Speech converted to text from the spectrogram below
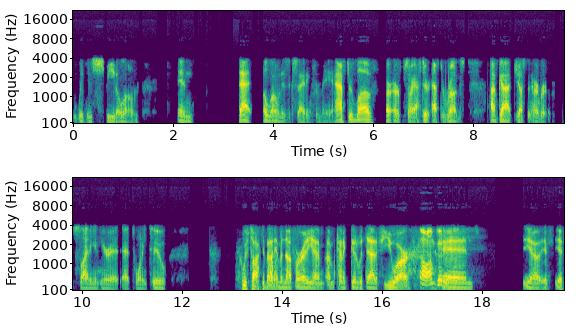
with his speed alone. And that alone is exciting for me. After Love, or, or sorry, after after Ruggs, I've got Justin Herbert sliding in here at, at 22 we've talked about him enough already. I'm I'm kind of good with that. If you are, oh, I'm good. And you know, if if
